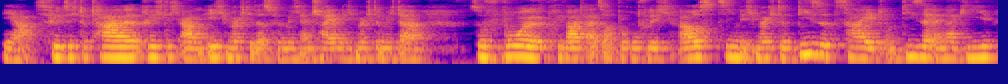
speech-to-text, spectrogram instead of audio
ja, es fühlt sich total richtig an. Ich möchte das für mich entscheiden. Ich möchte mich da sowohl privat als auch beruflich rausziehen. Ich möchte diese Zeit und diese Energie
